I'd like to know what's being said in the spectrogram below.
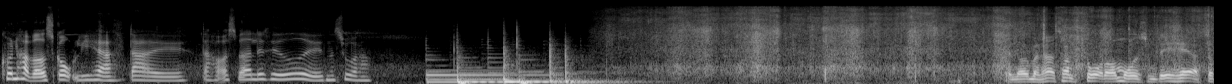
kun har været skov lige her. Der, øh, der har også været lidt hede øh, natur her. Men når man har sådan et stort område som det her, så,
